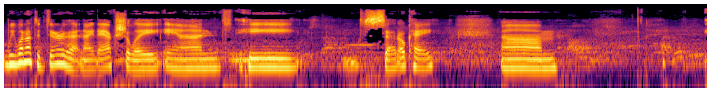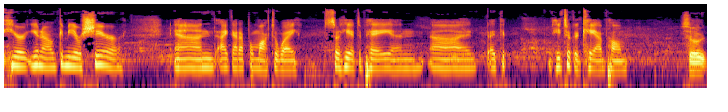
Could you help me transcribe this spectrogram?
we went out to dinner that night actually, and he said, "Okay, um, here, you know, give me your share," and I got up and walked away. So he had to pay, and uh, I think he took a cab home. So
